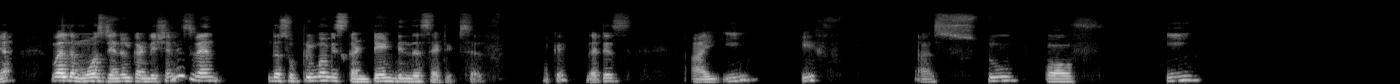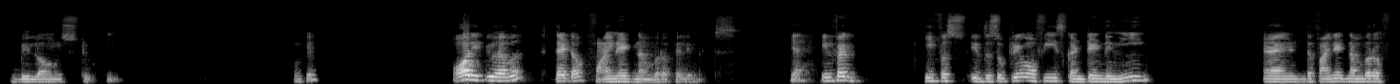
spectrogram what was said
Yeah, well, the most general condition is when the supremum is contained in the set itself. Okay, that is, i.e., if a sup of E belongs to E. Okay. Or if you have a set of finite number of elements. Yeah. In fact, if a, if the supremum of E is contained in E and the finite number of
